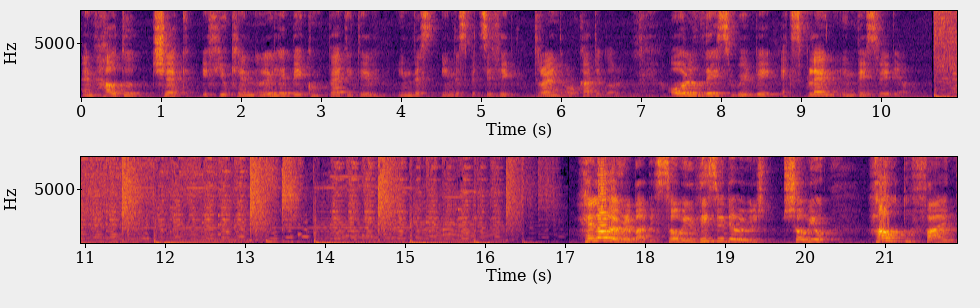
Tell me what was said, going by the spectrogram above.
And how to check if you can really be competitive in this in the specific trend or category. All of this will be explained in this video. Hello everybody! So in this video we will show you how to find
